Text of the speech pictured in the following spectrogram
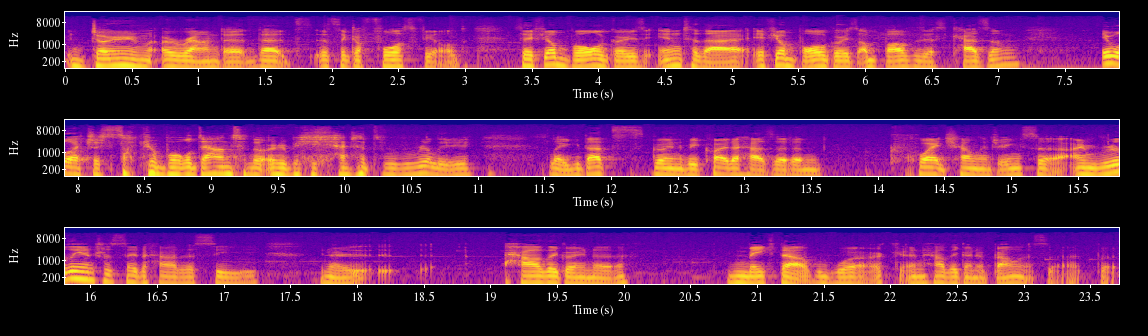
dome around it that it's like a force field. So if your ball goes into that, if your ball goes above this chasm, it will actually suck your ball down to the OB, and it's really like that's going to be quite a hazard and quite challenging. So I'm really interested how to see, you know, how they're going to make that work and how they're going to balance that. But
